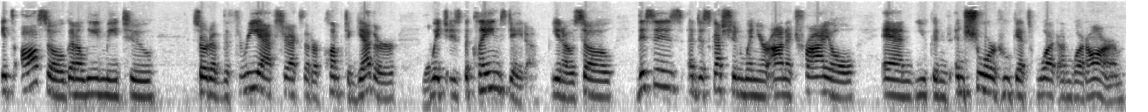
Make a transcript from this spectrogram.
it's also going to lead me to sort of the three abstracts that are clumped together, which is the claims data. You know, so this is a discussion when you're on a trial and you can ensure who gets what on what arm.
